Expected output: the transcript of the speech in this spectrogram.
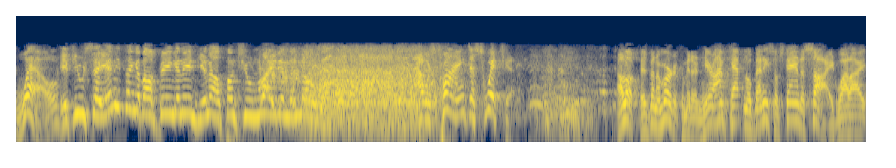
Well, If you say anything about being an Indian, I'll punch you right in the nose. I was trying to switch it. Now, look, there's been a murder committed in here. I'm Captain O'Benny, so stand aside while I.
